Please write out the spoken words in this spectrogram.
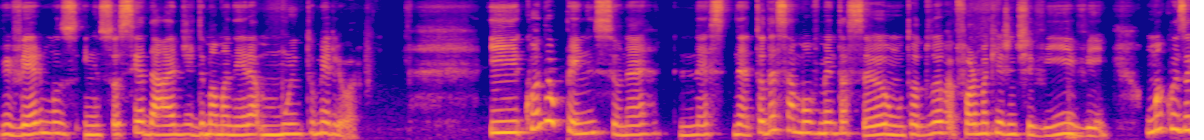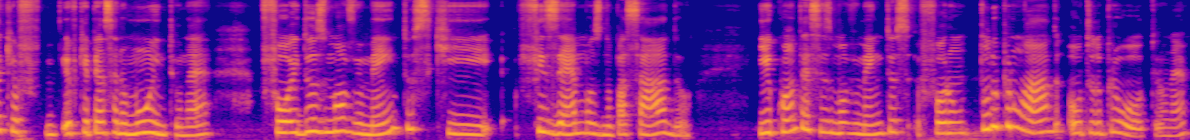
vivermos em sociedade de uma maneira muito melhor. E quando eu penso, né, nesse, né, toda essa movimentação, toda a forma que a gente vive, uma coisa que eu, eu fiquei pensando muito, né, foi dos movimentos que fizemos no passado e o quanto esses movimentos foram tudo para um lado ou tudo para o outro, né?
